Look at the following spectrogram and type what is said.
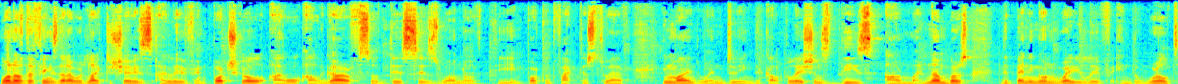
One of the things that I would like to share is I live in Portugal, Algarve, so this is one of the important factors to have in mind when doing the calculations. These are my numbers. Depending on where you live in the world,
